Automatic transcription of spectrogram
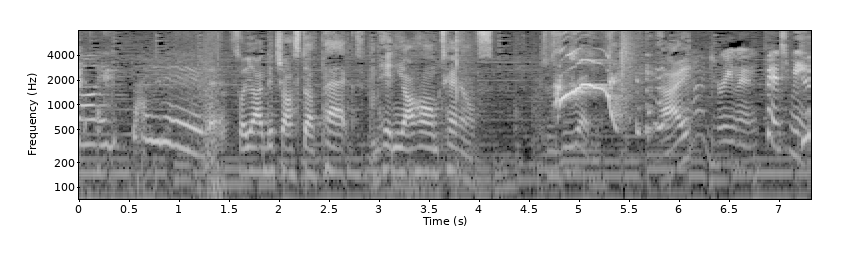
so excited. So y'all get y'all stuff packed. I'm hitting y'all hometowns. Just be ready. All right? Dreaming. Pitch me.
